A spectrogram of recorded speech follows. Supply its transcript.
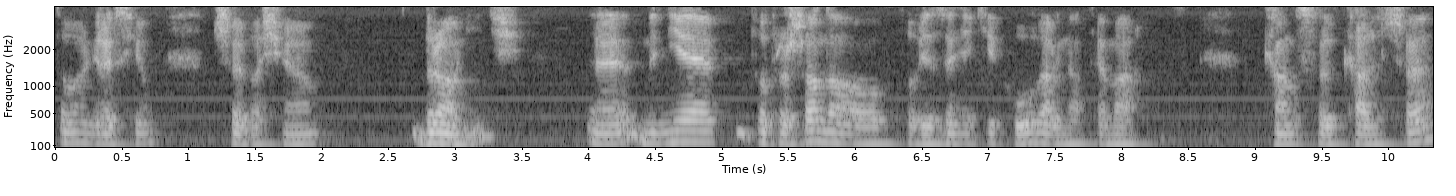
tą agresją trzeba się bronić. E, mnie poproszono o powiedzenie kilku uwag na temat cancel culture.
